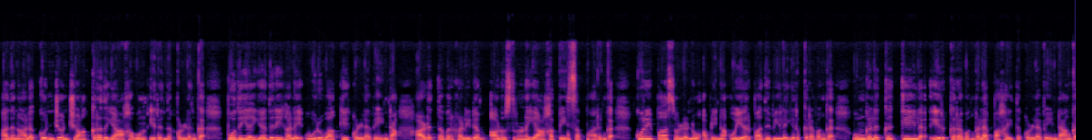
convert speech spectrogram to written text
அதனால் கொஞ்சம் ஜாக்கிரதையாகவும் இருந்து கொள்ளுங்க. புதிய எதிரிகளை உருவாக்கி கொள்ள வேண்டாம். அடுத்தவர்களிடம் அனுசரணையாக பேச பாருங்க. குறிப்பாக சொல்லணும் அப்படின்னா உயர் பதவியில் இருக்கிறவங்க உங்களுக்கு கீழே இருக்கிறவங்களை பகைத்து கொள்ள வேண்டாங்க.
